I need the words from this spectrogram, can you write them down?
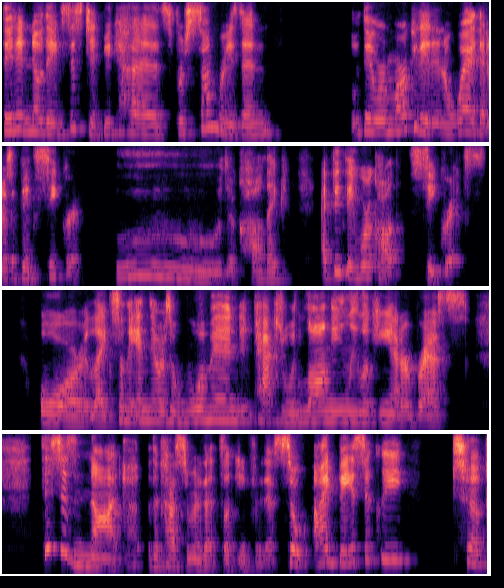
they didn't know they existed because for some reason they were marketed in a way that it was a big secret ooh, they're called like, I think they were called secrets or like something. And there was a woman packaged with longingly looking at her breasts. This is not the customer that's looking for this. So I basically took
